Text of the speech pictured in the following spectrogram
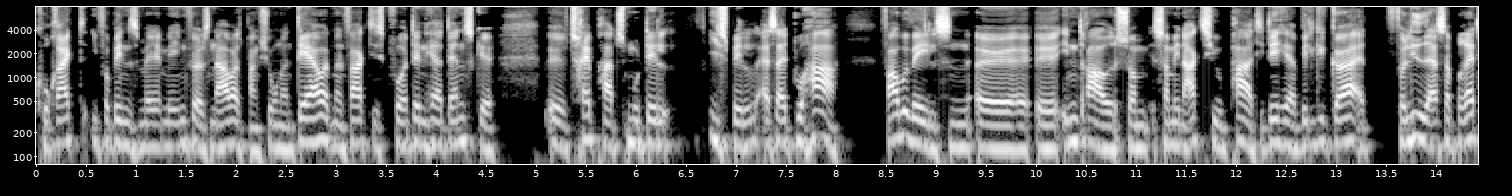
korrekt i forbindelse med, med indførelsen af arbejdspensionerne, det er jo, at man faktisk får den her danske øh, trepartsmodel i spil. Altså at du har fagbevægelsen øh, øh, inddraget som, som en aktiv part i det her, hvilket gør, at forlidet er så bredt,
